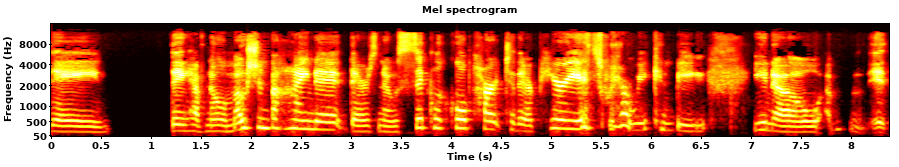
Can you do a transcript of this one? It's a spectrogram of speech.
they they have no emotion behind it there's no cyclical part to their periods where we can be you know it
